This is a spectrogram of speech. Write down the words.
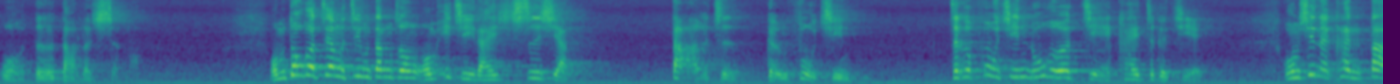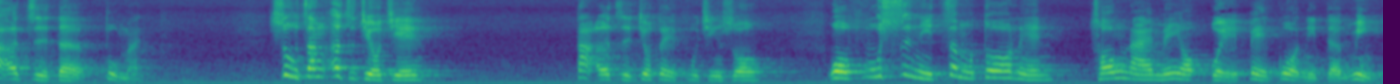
我得到了什么？”我们通过这样的经文当中，我们一起来思想大儿子跟父亲，这个父亲如何解开这个结？我们先来看大儿子的不满。数章二十九节，大儿子就对父亲说。我服侍你这么多年，从来没有违背过你的命，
